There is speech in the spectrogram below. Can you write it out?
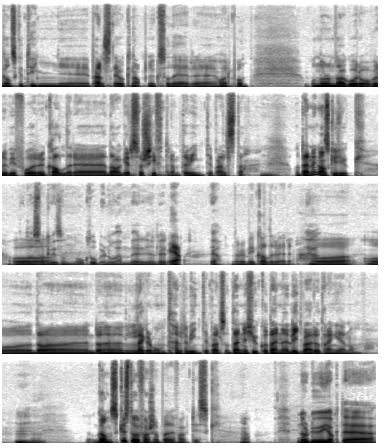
ganske tynn pels. Det er jo knapt nok så det er hår på den. Og når de da går over og vi får kaldere dager, så skifter de til vinterpels. da. Og den er ganske tjukk. Og, Da snakker vi sånn oktober-november? eller? ja. Ja. Når det blir kaldere været. Og, og da, da legger de om til vinterpels. Og den er tjukk, og den er litt verre å trenge gjennom. Mm. Ganske stor forskjell på det, faktisk. Ja. Når du jakter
